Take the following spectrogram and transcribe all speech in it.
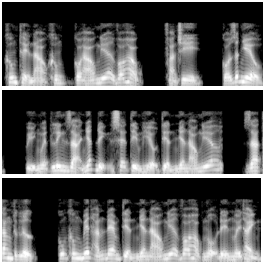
không thể nào không có áo nghĩa võ học, phản chi, có rất nhiều, quỷ nguyệt linh giả nhất định sẽ tìm hiểu tiền nhân áo nghĩa, gia tăng thực lực, cũng không biết hắn đem tiền nhân áo nghĩa võ học ngộ đến mấy thành.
